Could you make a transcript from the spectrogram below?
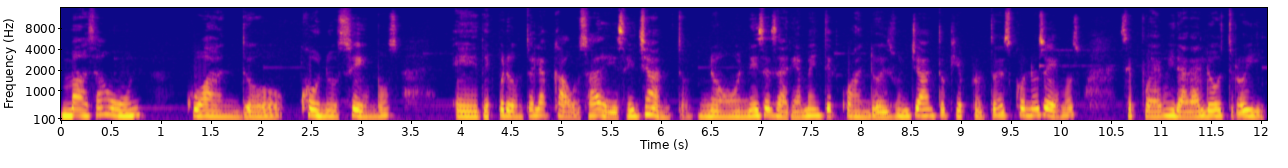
Más aún cuando conocemos eh, de pronto la causa de ese llanto, no necesariamente cuando es un llanto que de pronto desconocemos, se puede mirar al otro y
